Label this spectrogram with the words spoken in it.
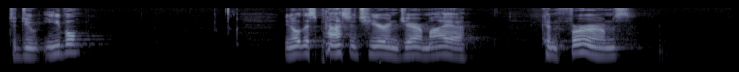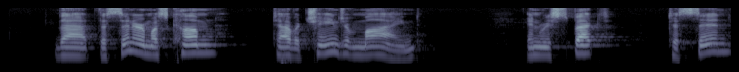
to do evil. You know, this passage here in Jeremiah confirms that the sinner must come to have a change of mind in respect to sin,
